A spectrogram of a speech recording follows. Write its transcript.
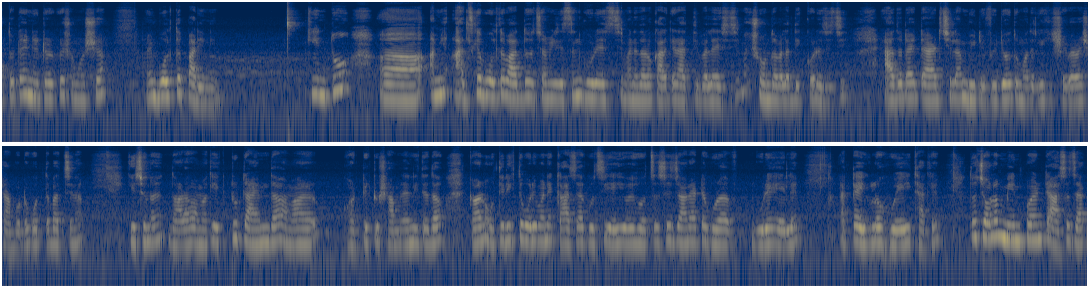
এতটাই নেটওয়ার্কের সমস্যা আমি বলতে পারিনি। কিন্তু আমি আজকে বলতে বাধ্য হচ্ছে, আমি রিসেন্ট ঘুরে এসেছি মানে ধরো কালকে রাত্রিবেলা এসেছি মানে সন্ধ্যাবেলার দিক করে এসেছি। এতটাই টায়ার্ড ছিলাম ভিডিও ভিডিও তোমাদেরকে সেভাবে সাপোর্টও করতে পারছি না। কিছু নয়, দাঁড়াও, আমাকে একটু টাইম দাও, আমার ঘরটা একটু সামলে নিতে দাও। কারণ অতিরিক্ত পরিমাণে কাচাকুচি এই ওই হচ্ছে, সে জানো একটা ঘোরা ঘুরে এলে একটা এগুলো হয়েই থাকে। তো চলো মেন পয়েন্টে আসা যাক।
